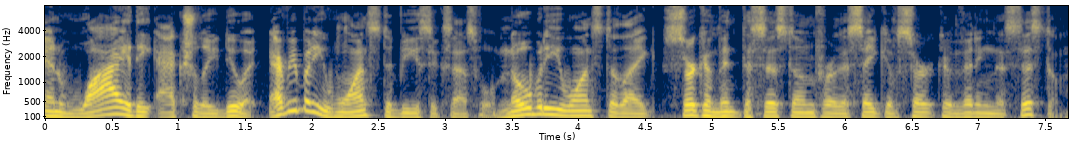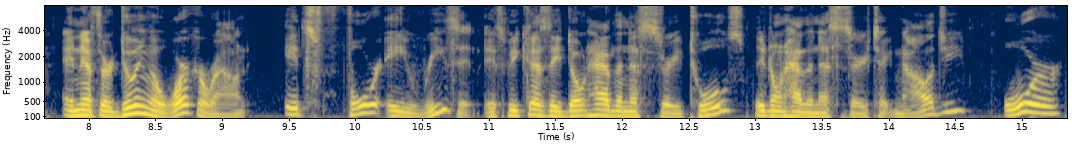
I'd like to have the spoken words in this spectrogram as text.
and why they actually do it. Everybody wants to be successful. Nobody wants to like circumvent the system for the sake of circumventing the system. And if they're doing a workaround, it's for a reason. It's because they don't have the necessary tools, they don't have the necessary technology, or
